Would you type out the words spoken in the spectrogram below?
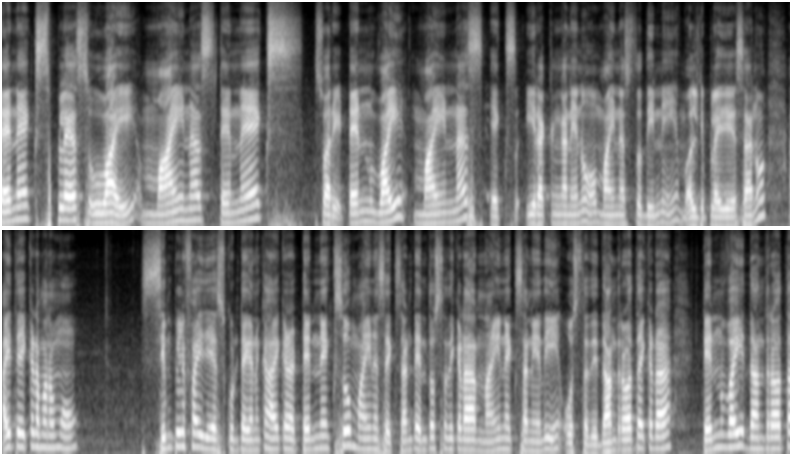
Ten x plus y minus ten x sorry ten y minus x ఈ రకంగా నేను మైనస్తో దీన్ని మల్టిప్లై చేశాను. అయితే ఇక్కడ మనము సింప్లిఫై చేసుకుంటే కనుక ఇక్కడ టెన్ ఎక్స్ మైనస్ ఎక్స్ అంటే ఎంత వస్తుంది ఇక్కడ? నైన్ ఎక్స్ అనేది వస్తుంది. దాని తర్వాత ఇక్కడ టెన్ వై దాని తర్వాత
